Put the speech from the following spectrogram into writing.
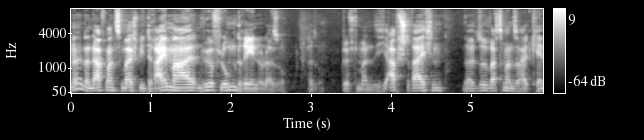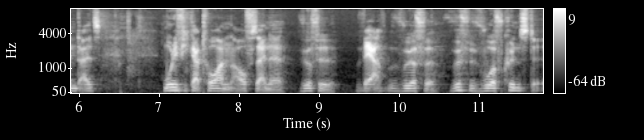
Ne? Dann darf man zum Beispiel dreimal einen Würfel umdrehen oder so. Also dürfte man sich abstreichen. Also was man so halt kennt als Modifikatoren auf seine Würfel Würfe, Würfelwurfkünste.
